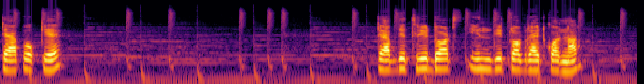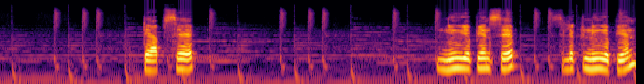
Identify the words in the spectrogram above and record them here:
tap OK tap the three dots in the top right corner tap shape new apn shape select new apn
